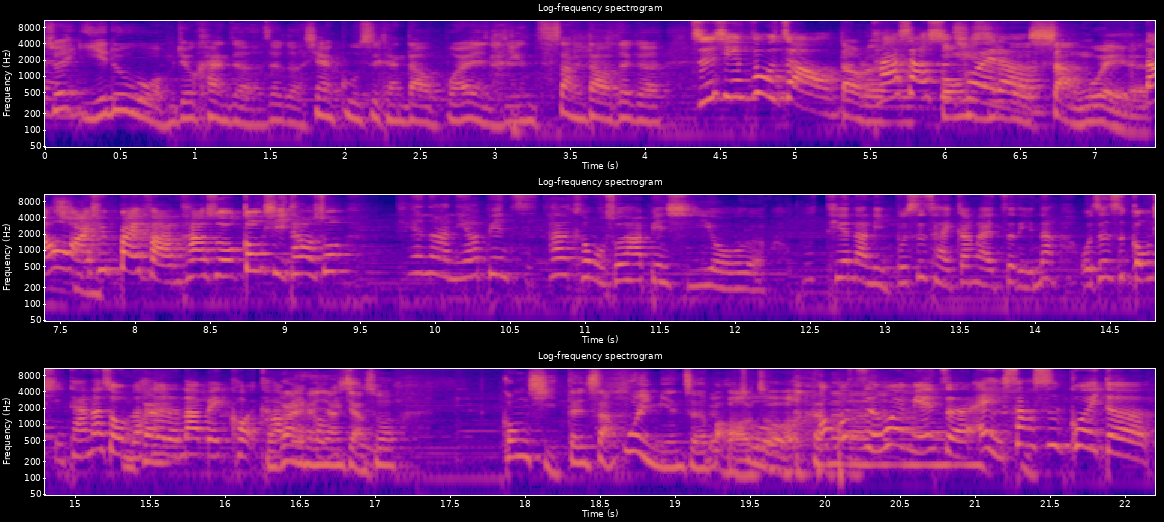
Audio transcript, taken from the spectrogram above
所以一路我们就看着这个，现在故事看到 Brian 已经上到这个 执行副总，到了他上市会了，上位了。然后我还去拜访他说恭喜他，我说天哪，你要变，他跟我说他变 CEO 了。我说天哪，你不是才刚来这里？那我真是恭喜他。那时候我们喝的那杯咖啡，我刚才很想讲说，恭喜登上卫冕者宝座。哦，不止卫冕者，哎，上市贵的。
